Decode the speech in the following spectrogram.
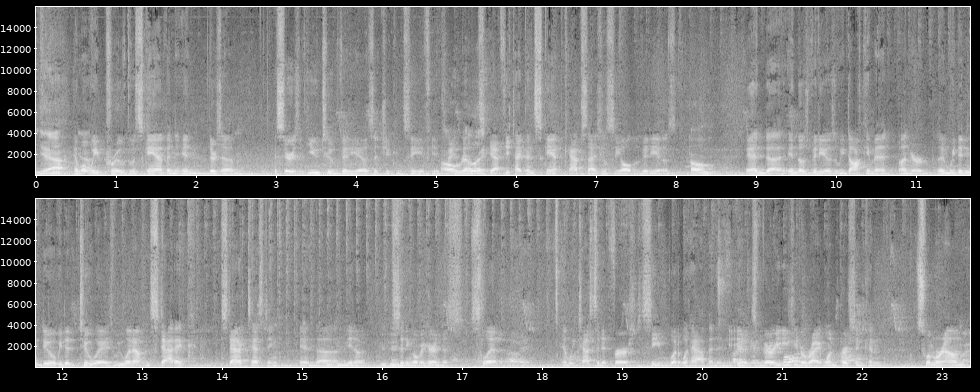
Yeah, And what we proved with Scamp, and, and there's a, a series of YouTube videos that you can see if you. Oh, type in- really? yeah, if you type in Scamp capsize, you'll see all the videos. Oh, And uh, in those videos, we document under, and we didn't do it. We did it two ways. We went out in static, static testing, in uh, you know, sitting over here in this slip, and we tested it first to see what would happen. And you know, it's very easy to write. One person can swim around,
